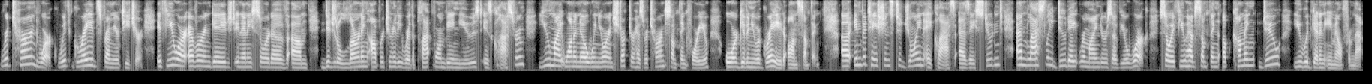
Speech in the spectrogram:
Returned work with grades from your teacher. If you are ever engaged in any sort of um, digital learning opportunity where the platform being used is Classroom, you might want to know when your instructor has returned something for you or given you a grade on something. Uh, invitations to join a class as a student, and lastly, due date reminders of your work. So if you have something upcoming due, you would get an email from that.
